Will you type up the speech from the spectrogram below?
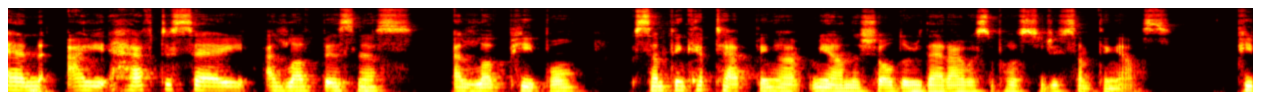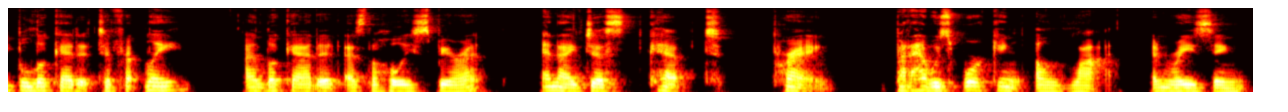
And I have to say, I love business. I love people. Something kept tapping on me on the shoulder that I was supposed to do something else. People look at it differently. I look at it as the Holy Spirit. And I just kept praying. But I was working a lot and raising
